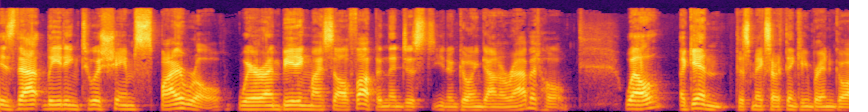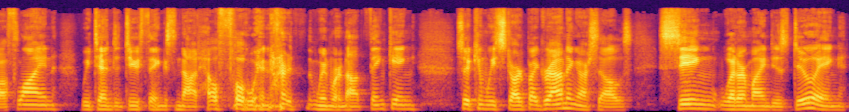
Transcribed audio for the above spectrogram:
is that leading to a shame spiral where I'm beating myself up and then just, you know, going down a rabbit hole? Well, again, this makes our thinking brain go offline. We tend to do things not helpful when our, when we're not thinking. So can we start by grounding ourselves, seeing what our mind is doing,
